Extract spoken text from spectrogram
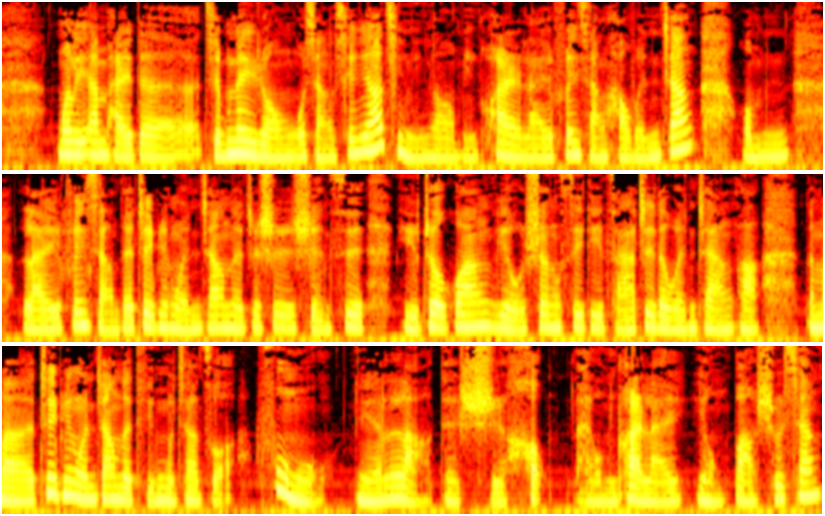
茉莉安排的节目内容，我想先邀请您哦，我们一块儿来分享好文章。我们来分享的这篇文章呢，就是选自《宇宙光有声 CD》杂志的文章啊。那么这篇文章的题目叫做《父母年老的时候》，来，我们一块儿来拥抱书香。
